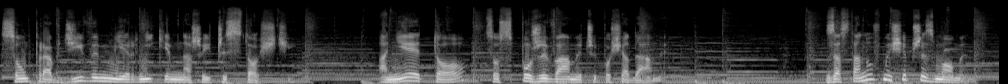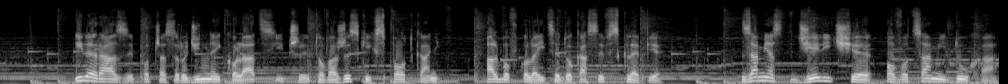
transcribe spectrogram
są prawdziwym miernikiem naszej czystości, a nie to, co spożywamy czy posiadamy. Zastanówmy się przez moment, ile razy podczas rodzinnej kolacji czy towarzyskich spotkań albo w kolejce do kasy w sklepie. Zamiast dzielić się owocami ducha,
